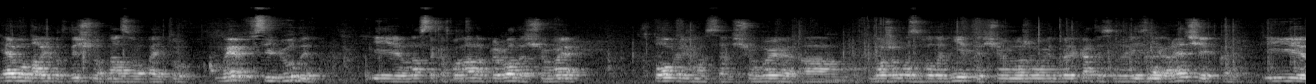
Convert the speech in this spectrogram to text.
Я йому дав гіпотетичну назву iTour. Ми всі люди, і в нас така погана природа, що ми втомлюємося, що ми а, можемо зголодніти, що ми можемо відволікатися на різні речі. І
